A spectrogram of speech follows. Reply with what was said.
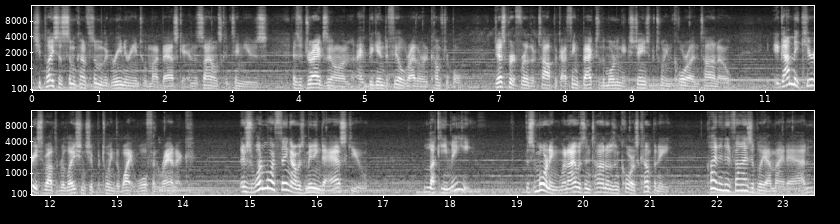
She places some kind of some of the greenery into my basket, and the silence continues. As it drags on, I begin to feel rather uncomfortable. Desperate for another topic, I think back to the morning exchange between Cora and Tano. It got me curious about the relationship between the White Wolf and Ranok. There's one more thing I was meaning to ask you. Lucky me. This morning, when I was in Tano's and Cora's company, quite inadvisably, I might add,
